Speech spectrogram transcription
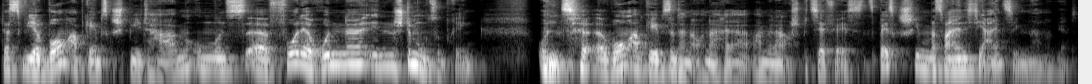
dass wir Warm-up-Games gespielt haben, um uns äh, vor der Runde in Stimmung zu bringen. Und äh, Warm-up-Games sind dann auch nachher, haben wir dann auch speziell für Ace Space geschrieben. Das waren ja nicht die einzigen Nano-Games.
